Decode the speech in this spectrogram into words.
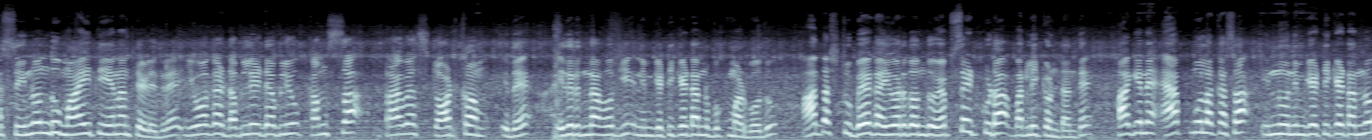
ಎಸ್ ಇನ್ನೊಂದು ಮಾಹಿತಿ ಏನಂತ ಹೇಳಿದರೆ ಇವಾಗ W W Kamsa travels dot com ಇದೆ. ಇದರಿಂದ ಹೋಗಿ ನಿಮಗೆ ಟಿಕೆಟನ್ನು ಬುಕ್ ಮಾಡ್ಬೋದು. ಆದಷ್ಟು ಬೇಗ ಇವರದೊಂದು ವೆಬ್ಸೈಟ್ ಕೂಡ ಬರಲಿಕ್ಕೆ ಉಂಟಂತೆ. ಹಾಗೆಯೇ ಆ್ಯಪ್ ಮೂಲಕ ಸಹ ಇನ್ನು ನಿಮಗೆ ಟಿಕೆಟನ್ನು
